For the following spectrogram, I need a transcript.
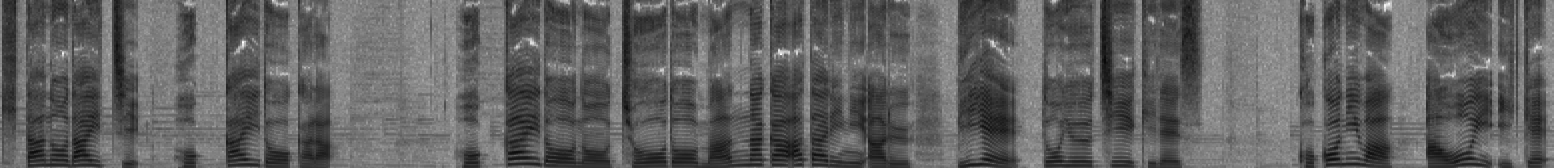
北の大地北海道から。北海道のちょうど真ん中あたりにある美瑛という地域です。ここには青い池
